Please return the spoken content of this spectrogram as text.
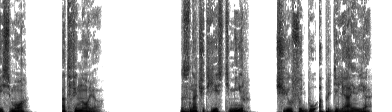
Письмо от Фенолио. Значит, есть мир, чью судьбу определяю я,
